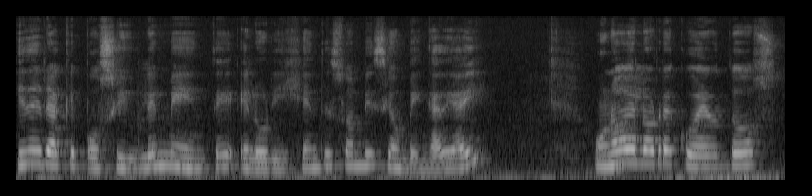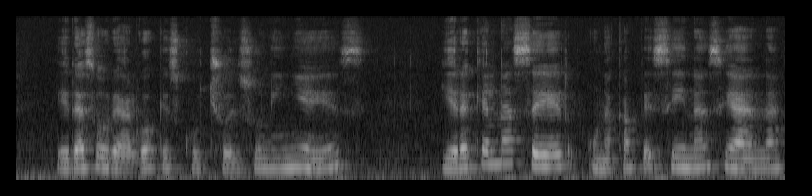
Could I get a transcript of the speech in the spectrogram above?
y dirá que posiblemente el origen de su ambición venga de ahí. Uno de los recuerdos era sobre algo que escuchó en su niñez y era que al nacer una campesina anciana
